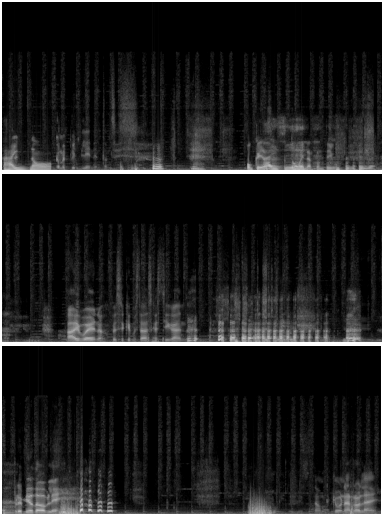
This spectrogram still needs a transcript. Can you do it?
Ay, no. Come pilín entonces. Ok, Ay, acepto sí. bailar contigo. Ay, bueno, pensé que me estabas castigando. Premio doble. No, hombre, qué buena rola, ¿eh?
